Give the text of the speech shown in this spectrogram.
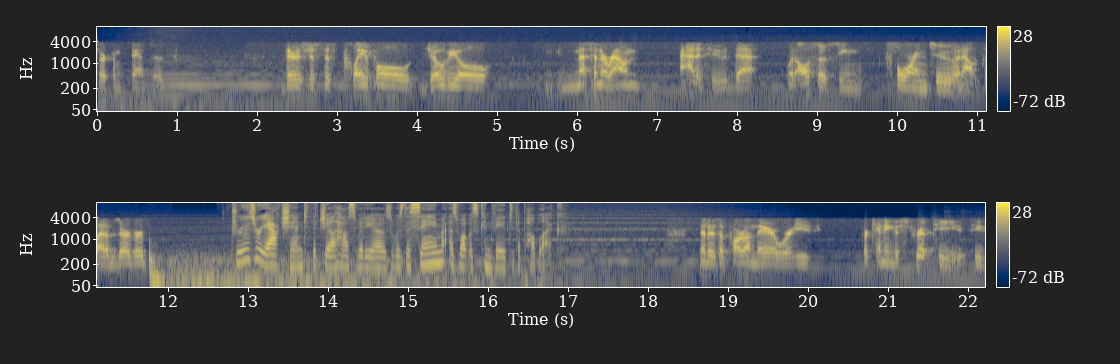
circumstances. there's just this playful, jovial, messing around attitude that would also seem foreign to an outside observer. Drew's reaction to the jailhouse videos was the same as what was conveyed to the public. Now, there's a part on there where he's pretending to strip tease. He's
